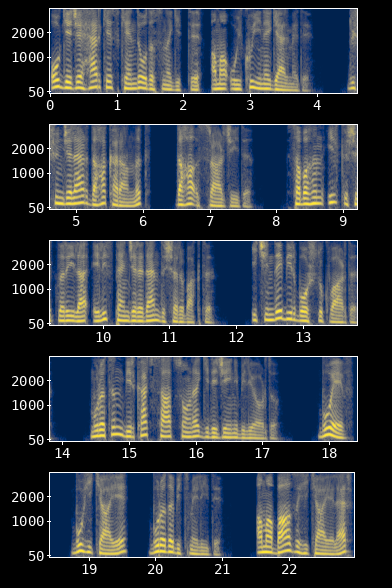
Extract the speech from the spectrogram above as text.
O gece herkes kendi odasına gitti ama uyku yine gelmedi. Düşünceler daha karanlık, daha ısrarcıydı. Sabahın ilk ışıklarıyla Elif pencereden dışarı baktı. İçinde bir boşluk vardı. Murat'ın birkaç saat sonra gideceğini biliyordu. Bu ev, bu hikaye, burada bitmeliydi. Ama bazı hikayeler,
